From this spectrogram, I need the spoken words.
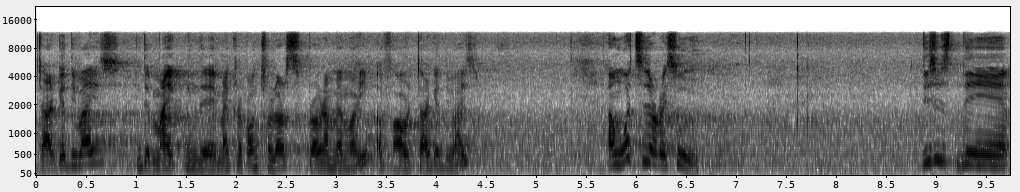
target device, in the, mic in the microcontroller's program memory of our target device. And what's the result? This is the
